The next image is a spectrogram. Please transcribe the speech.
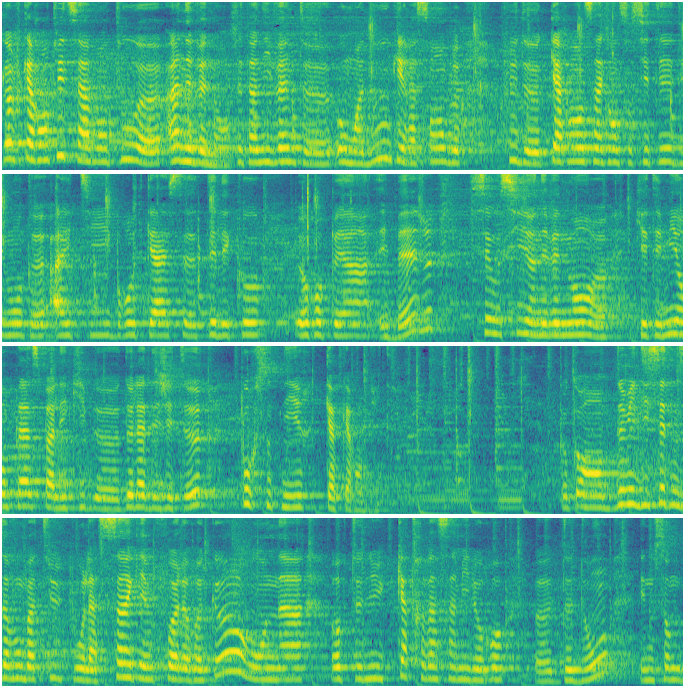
Golf 48, c'est avant tout euh, un événement. C'est un event euh, au mois d'août qui rassemble plus de 40-50 sociétés du monde IT, broadcast, téléco, européen et belge. C'est aussi un événement qui a été mis en place par l'équipe de la DGTE pour soutenir CAP 48 en 2017, nous avons battu pour la cinquième fois le record. On a obtenu 85 000 euros euh, de dons et nous sommes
